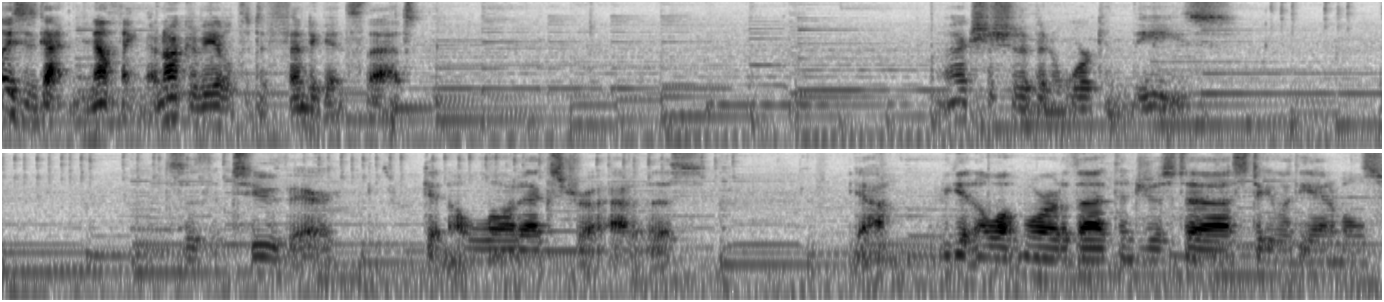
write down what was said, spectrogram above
Place has got nothing. They're not going to be able to defend against that. I actually should have been working these. It says the two there. We're getting a lot extra out of this. Yeah, we're getting a lot more out of that than just uh, sticking with the animals.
